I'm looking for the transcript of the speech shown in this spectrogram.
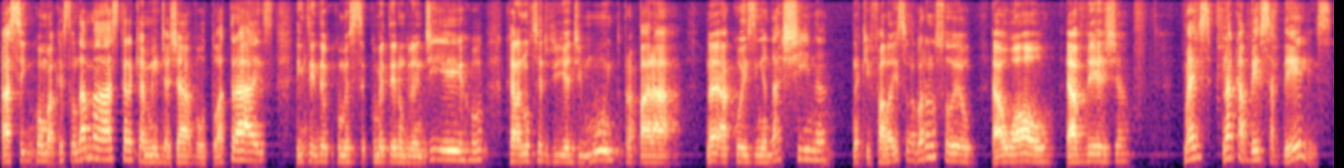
Assim como a questão da máscara, que a mídia já voltou atrás, entendeu que cometeram um grande erro, que ela não servia de muito para parar né, a coisinha da China. Né, quem fala isso agora não sou eu, é a UOL, é a Veja. Mas na cabeça deles,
